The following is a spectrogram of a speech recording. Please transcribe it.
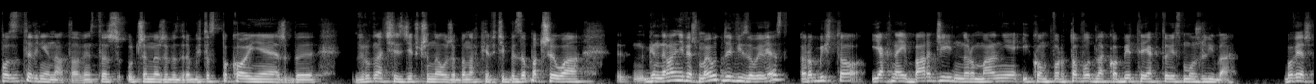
pozytywnie na to, więc też uczymy, żeby zrobić to spokojnie, żeby zrównać się z dziewczyną, żeby ona wpierw ciebie zobaczyła. Generalnie, wiesz, moją dewizą jest robić to jak najbardziej normalnie i komfortowo dla kobiety, jak to jest możliwe. Bo wiesz,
